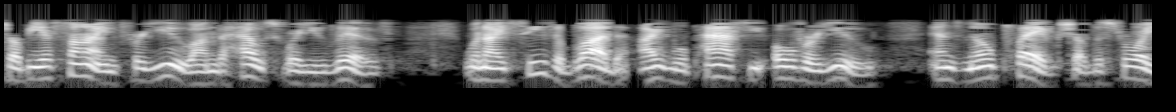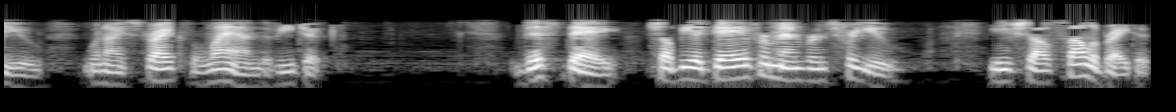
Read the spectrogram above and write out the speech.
shall be a sign for you on the house where you live. When I see the blood, I will pass over you, and no plague shall destroy you when I strike the land of Egypt. This day shall be a day of remembrance for you. You shall celebrate it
